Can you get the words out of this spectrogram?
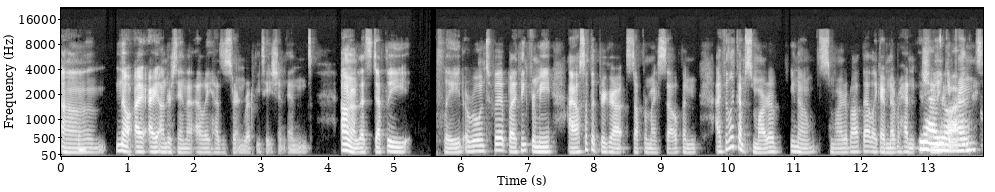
But um, no, I I understand that LA has a certain reputation, and I don't know, that's definitely played a role into it but i think for me i also have to figure out stuff for myself and i feel like i'm smart you know smart about that like i've never had an issue yeah, making friends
